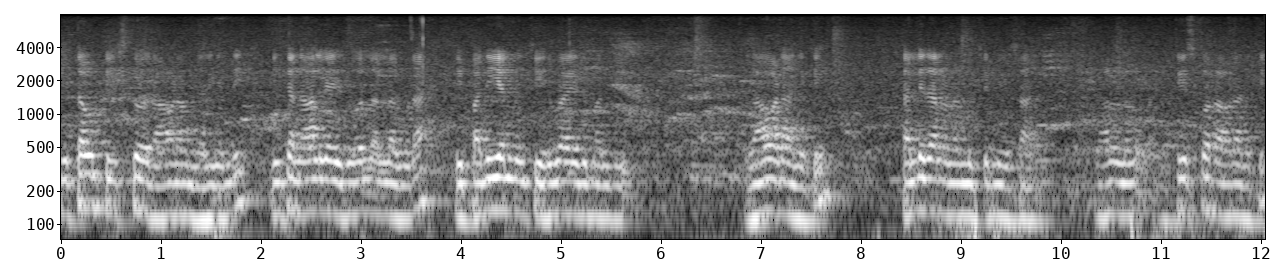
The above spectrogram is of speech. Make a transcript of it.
వితౌట్ టీచ్తో రావడం జరిగింది. ఇంకా నాలుగైదు రోజులలో కూడా ఈ పదిహేను నుంచి ఇరవై ఐదు మంది రావడానికి తల్లిదండ్రుల నుంచి మీరు వాళ్ళు వాళ్ళను తీసుకురావడానికి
